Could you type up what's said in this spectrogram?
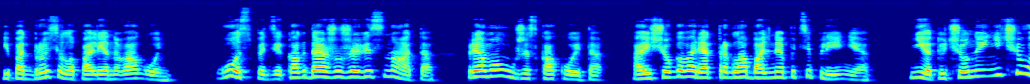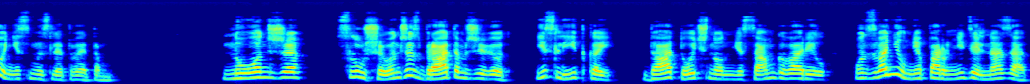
и подбросила полено в огонь. «Господи, когда же уже весна-то? Прямо ужас какой-то. А еще говорят про глобальное потепление. Нет, ученые ничего не смыслят в этом». «Но он же... Слушай, он же с братом живет и с Литкой. Да, точно, он мне сам говорил. Он звонил мне пару недель назад.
